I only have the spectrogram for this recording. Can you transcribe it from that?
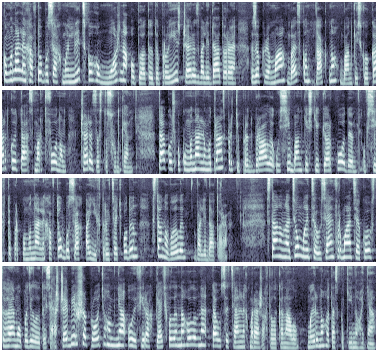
В комунальних автобусах Хмельницького можна оплатити проїзд через валідатори, зокрема безконтактно банківською карткою та смартфоном через застосунки. Також у комунальному транспорті придбали усі банківські QR-коди. У всіх тепер комунальних автобусах, а їх 31, встановили валідатори. Станом на цю це уся інформація, якою встигаємо поділитися. Ще більше протягом дня у ефірах «5 хвилин на головне та у соціальних мережах телеканалу. Мирного та спокійного дня.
